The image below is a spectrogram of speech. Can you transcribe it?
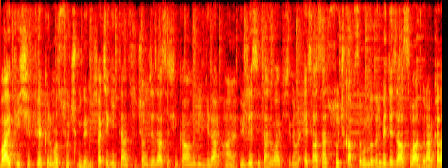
Wi-Fi şifre kırma suç mu demiş. Kaçak internet suç onun cezası ilişkin kanunu bilgiler. Aynen. Ücretsiz internet Wi-Fi şifre kırma esasen suç kapsamındadır ve cezası vardır arkadaşlar.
